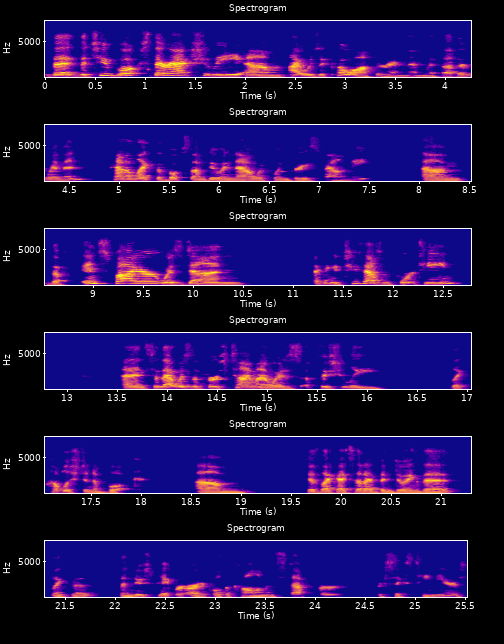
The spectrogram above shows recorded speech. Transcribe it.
The the two books, they're actually um, I was a co-author in them with other women, kind of like the books I'm doing now with When Grace Found Me. Um, the Inspire was done, I think, in 2014, and so that was the first time I was officially like published in a book. Um, because like I said, I've been doing the like the the newspaper article, the column and stuff for for 16 years.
